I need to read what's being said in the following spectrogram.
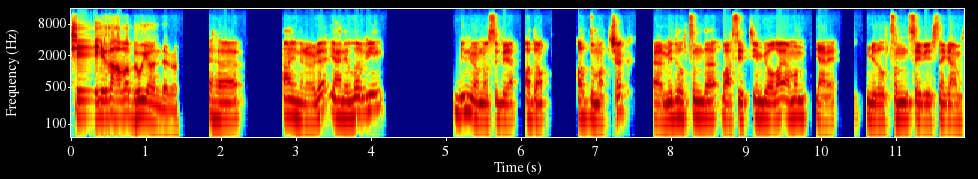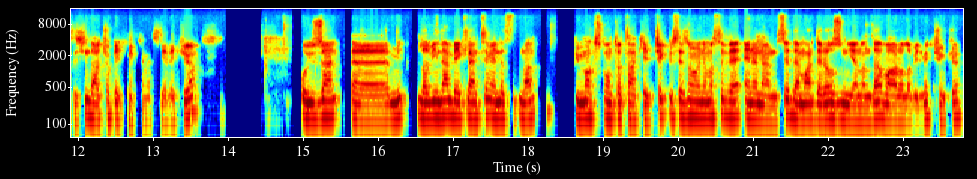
Şehirde hava bu yönde mi? Ee, aynen öyle. Yani Lavin bilmiyorum nasıl bir adam adım atacak. Ee, Middleton'da bahsettiğim bir olay ama yani Middleton seviyesine gelmesi için daha çok ekmeklemesi gerekiyor. O yüzden e, Lavin'den beklentim en azından bir max kontrat hak edecek bir sezon oynaması ve en önemlisi Demar DeRozan'ın yanında var olabilmek. Çünkü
